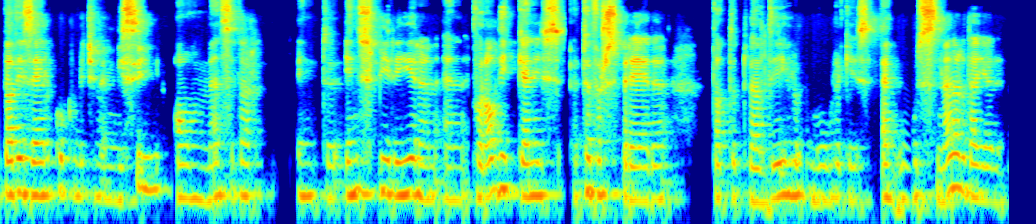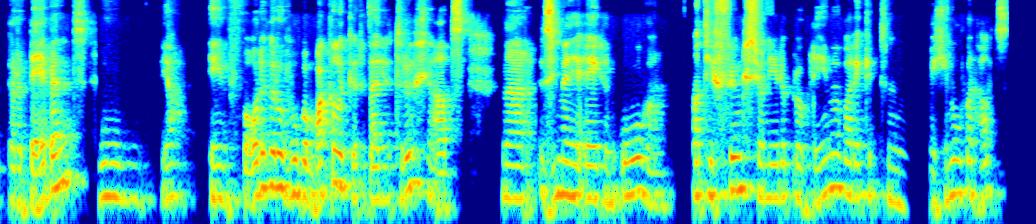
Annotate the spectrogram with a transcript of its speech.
Dat is eigenlijk ook een beetje mijn missie, om mensen daarin te inspireren en vooral die kennis te verspreiden, dat het wel degelijk mogelijk is. En hoe sneller dat je erbij bent, hoe ja, eenvoudiger of hoe gemakkelijker dat je teruggaat naar zien met je eigen ogen. Want die functionele problemen waar ik het in het begin over had,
